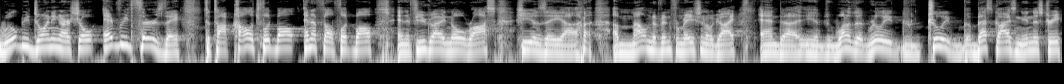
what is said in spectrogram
will be joining our show every Thursday to talk college football, NFL football. And if you guys know Ross, he is a uh, a mountain of information of a guy, and uh, one of the really truly best guys in the industry,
